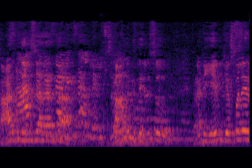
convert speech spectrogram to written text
సార్కు సార్కు తెలుసు. కానీ ఏం చెప్పలేదు.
